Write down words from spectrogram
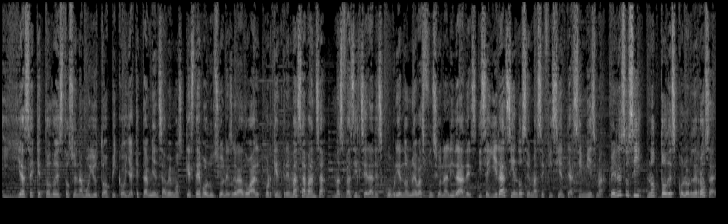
Y ya sé que todo esto suena muy utópico, ya que también sabemos que esta evolución es gradual, porque entre más avanza, más fácil será descubriendo nuevas funcionalidades y seguirá haciéndose más eficiente a sí misma. Pero eso sí, no todo es color de rosa,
